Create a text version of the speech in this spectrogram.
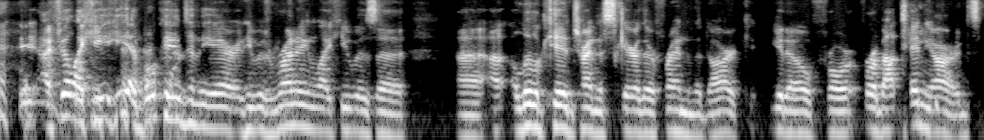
I feel like he, he had both hands in the air and he was running like he was a, a, a little kid trying to scare their friend in the dark, you know, for, for about 10 yards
